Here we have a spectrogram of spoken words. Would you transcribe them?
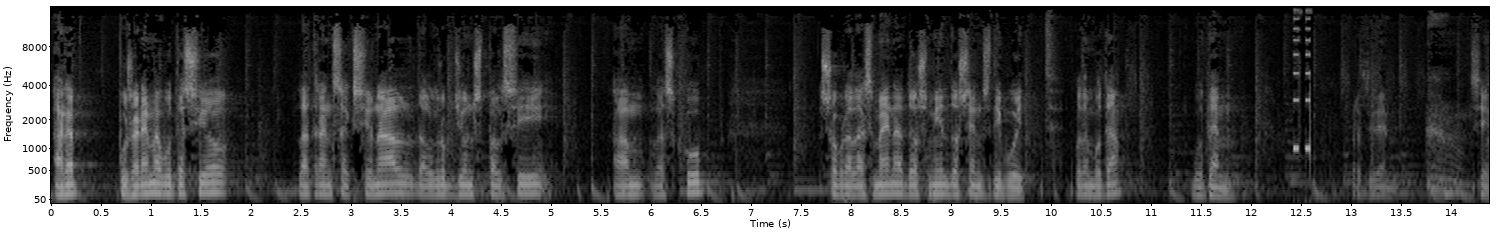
Ara posarem a votació la transaccional del grup Junts pel Sí amb les CUP sobre l'esmena 2218. Podem votar? Votem. President. Sí.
